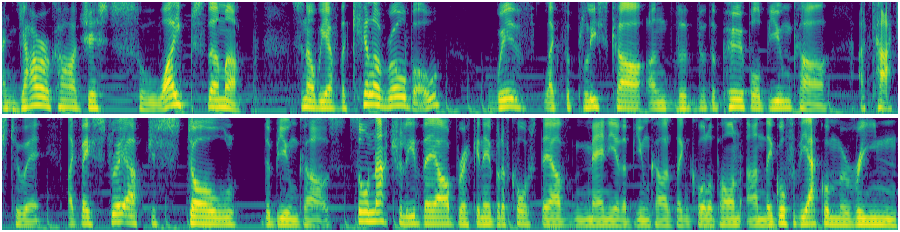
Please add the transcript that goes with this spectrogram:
and Yarokar just swipes them up. So now we have the killer Robo with like the police car and the, the, the purple Byung car attached to it. Like they straight up just stole the Bune cars. So naturally, they are bricking it, but of course, they have many other Bune cars they can call upon, and they go for the aquamarine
